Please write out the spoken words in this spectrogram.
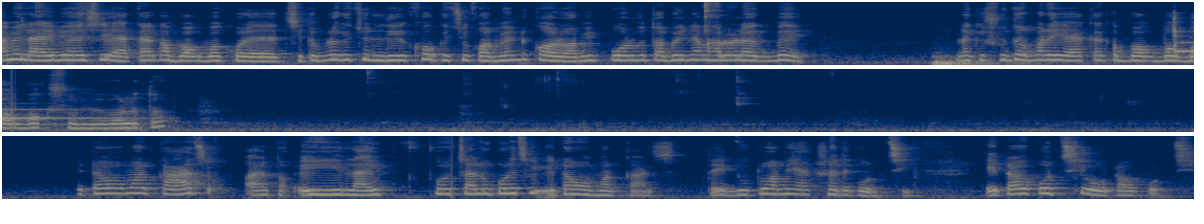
আমি লাইভে এসে একা একা বক বক করে যাচ্ছি। তোমরা কিছু লেখো, কিছু কমেন্ট করো, আমি পড়ব তবেই না ভালো লাগবে? নাকি শুধু আমার এই একা একা বক বক বক বক শুনবে বলো তো? এটাও আমার কাজ, আর এই লাইভ চালু করেছি, এটাও আমার কাজ। তাই দুটো আমি একসাথে করছি। এটাও করছি, ওটাও করছি।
